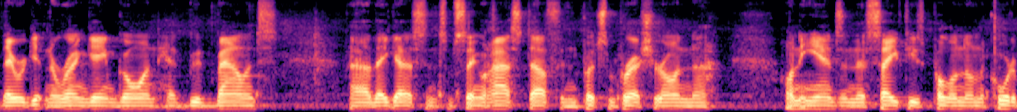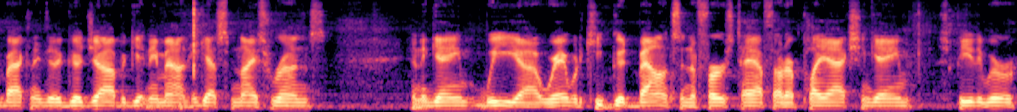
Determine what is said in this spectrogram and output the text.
They were getting the run game going, had good balance. Uh, They got us in some single high stuff and put some pressure on, on the ends, and the safeties pulling on the quarterback, and they did a good job of getting him out. He got some nice runs in the game. We uh, were able to keep good balance in the first half. Thought our play action game, speedy. We were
